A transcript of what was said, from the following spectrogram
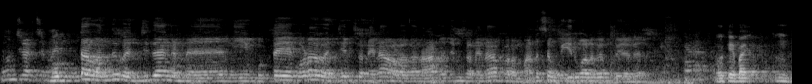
மூஞ்சில் அடிச்ச மாதிரி முட்டை வந்து வெஜ்ஜு தான் கண்ணு நீ முட்டையை கூட வெஜ்ஜுன்னு சொன்னீங்கன்னா அவ்வளோதான் நான்வெஜ்னு சொன்னீங்கன்னா அப்புறம் மனுஷன் உயிர் வாழவே முடியாது. ஓகே பாய் ம்.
